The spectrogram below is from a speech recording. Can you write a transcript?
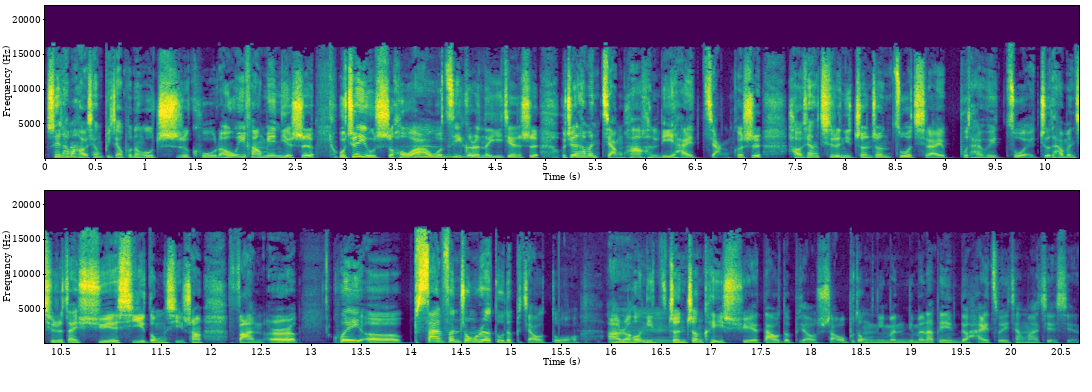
所以他们好像比较不能够吃苦。然后一方面也是，我觉得有时候啊，嗯我自己个人的意见是，我觉得他们讲话很厉害讲，可是好像其实你真正做起来不太会做，诶，就他们其实在学习东西上反而会呃三分钟热度的比较多啊，然后你真正可以学到的比较少。我不懂你们你们那边的孩子会这样吗？姐姐，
